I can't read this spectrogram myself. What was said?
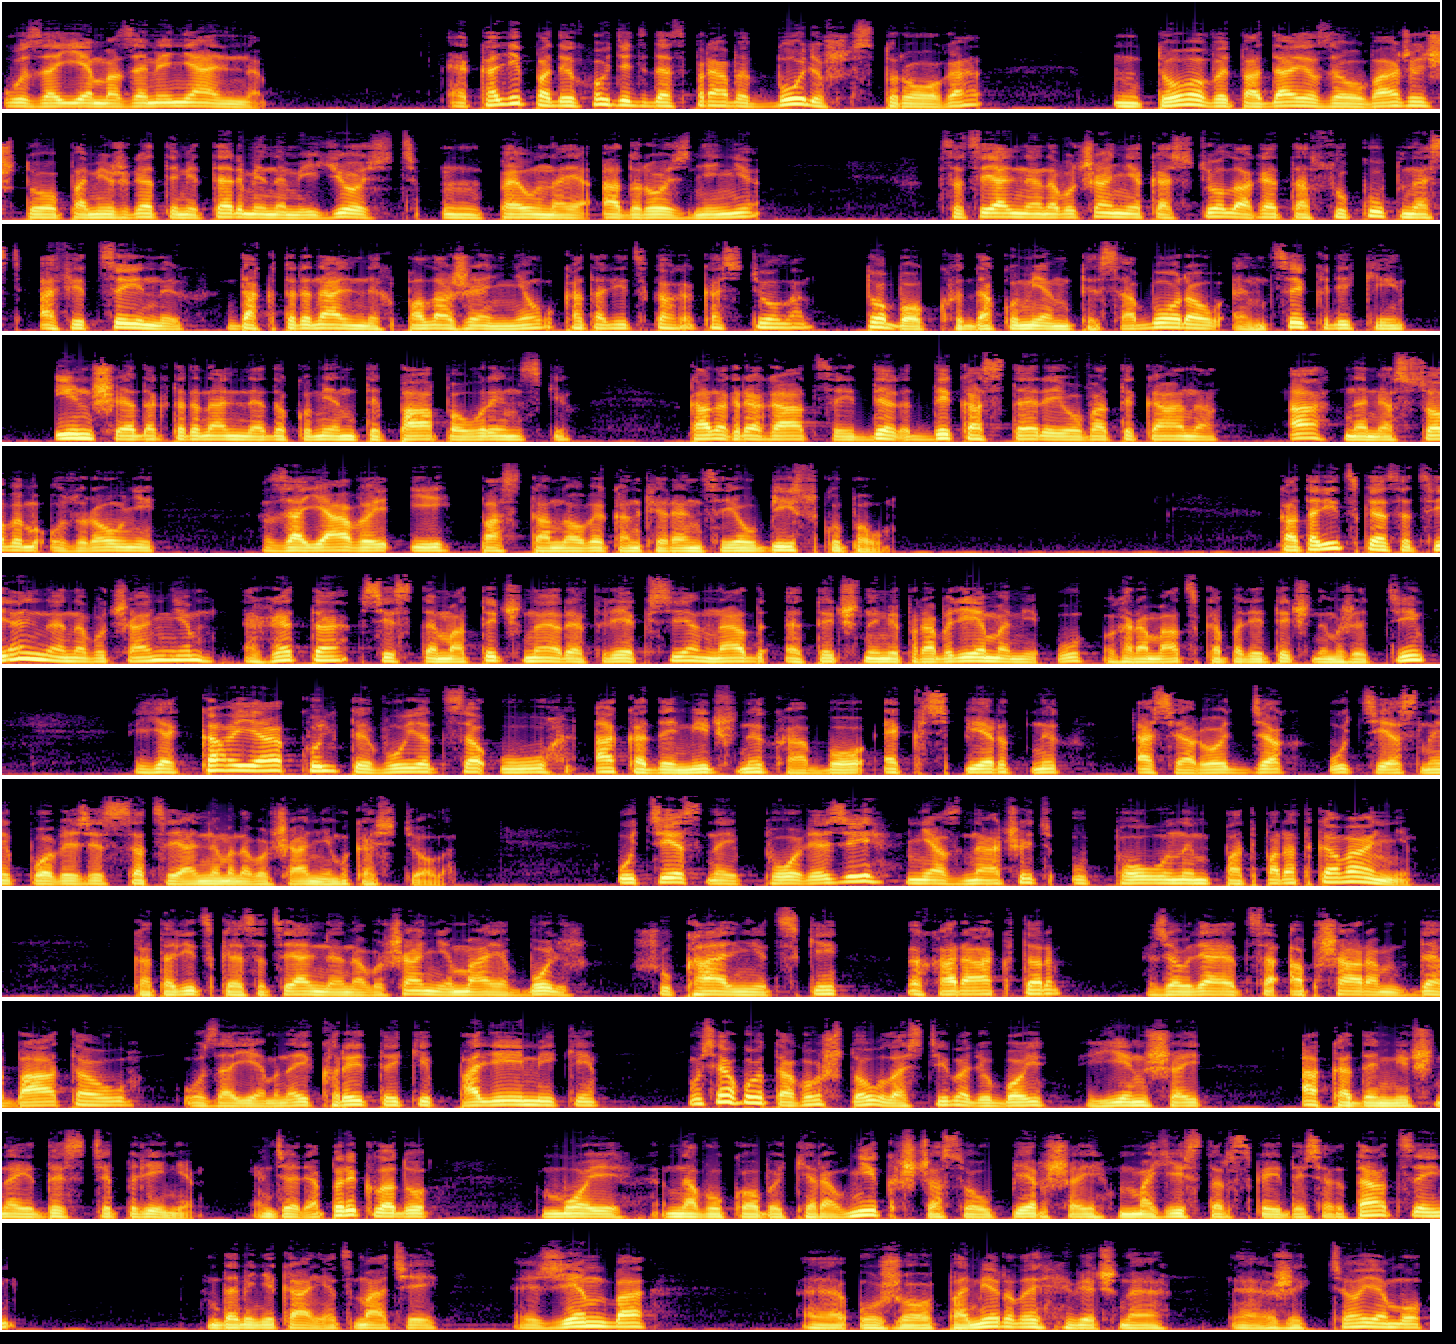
узаемазамяняльна. Э, калі падыходзіць да справы больш строга, то выпадае заўважыць, што паміж гэтымі тэрмінамі ёсць пэўнае адрозненне. Сацыяльнае навучанне касцёла гэта сукупнасць афіцыйных дактрынальных палажэнняў каталіцкага касцёла, то бок дакументы сабораў, энцыклікі, іншыя дактрынальныя дакументы папаў рымскіх, кангрэгацый, дыкастэрыяў Ватыкана, а на мясцовым узроўні заявы і пастановы канферэнцыяў біскупаў. Каталіцкае сацыяльнае навучанне гэта сістэматычная рэфлексія над этычнымі праблемамі ў грамадска-палітычным жыцці, якая культывуецца ў акадэмічных або экспертных асяроддзях у цеснай повязі з сацыяльным навучаннем касцёла. У цеснай повязі не значыць у поўным падпарадкаванні каталіцкае сацыяльнае навучанне мае больш шукальніцкі характар, з'яўляецца абшарам дэбатаў, узаемнай крытыкі, палемікі, усяго таго, што ўласціва любой іншай акадэмічнай дысцыпліне. Дзеля прыкладу, мой навуковы кіраўнік з часоў першай магістарскай дысертацыі, дамініканец мацей Земба, ўжо памерлы вечнае жыццё яму,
